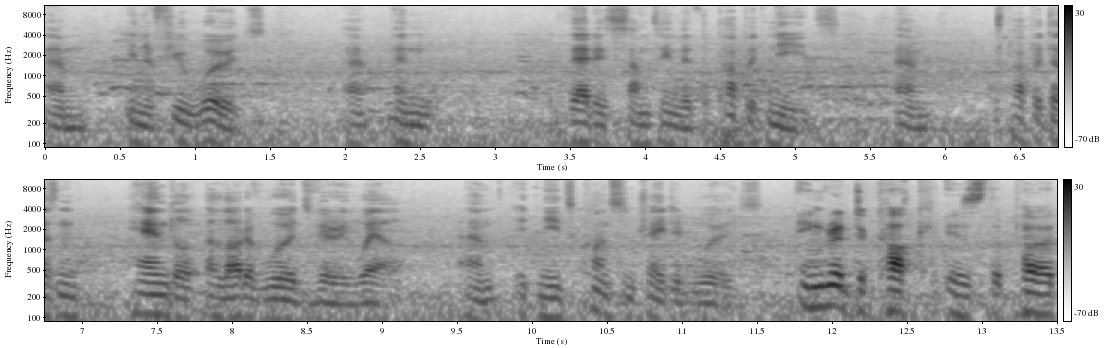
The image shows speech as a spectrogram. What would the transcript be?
um, in a few words. Uh, and that is something that the puppet needs. Um, the puppet doesn't handle a lot of words very well. Um, it needs concentrated words. Ingrid de Kok is the poet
